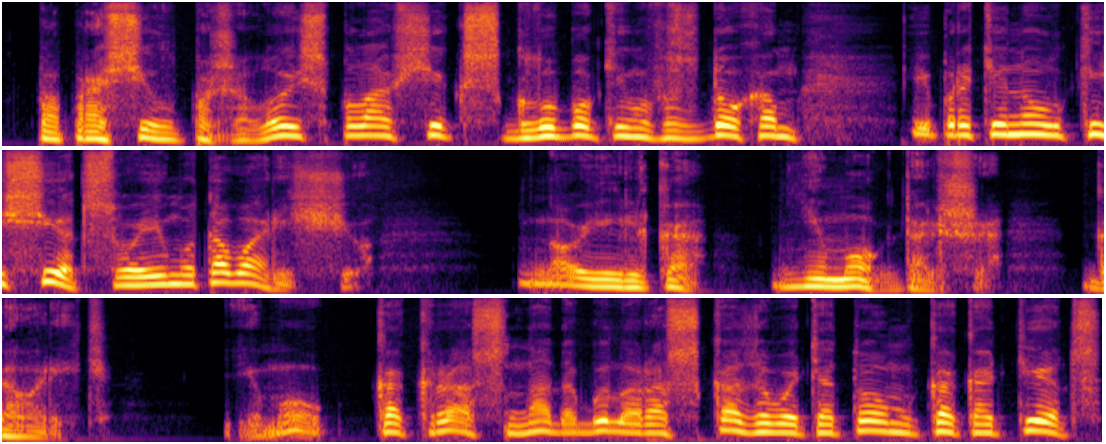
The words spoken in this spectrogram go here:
— попросил пожилой сплавщик с глубоким вздохом и протянул кисет своему товарищу. Но Илька не мог дальше говорить. Ему как раз надо было рассказывать о том, как отец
